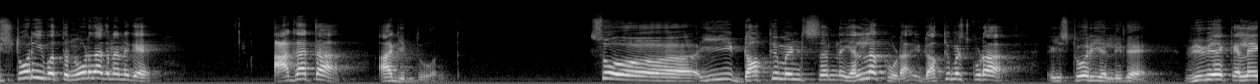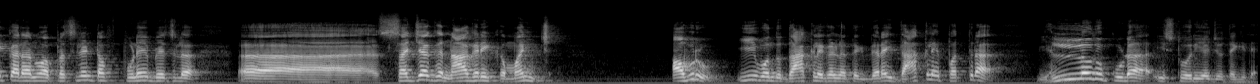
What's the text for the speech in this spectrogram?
ಸ್ಟೋರಿ ಇವತ್ತು ನೋಡಿದಾಗ ನನಗೆ ಆಘಾತ ಆಗಿದ್ದು ಅಂತ. ಸೊ ಈ ಡಾಕ್ಯುಮೆಂಟ್ಸನ್ನು ಎಲ್ಲ ಕೂಡ, ಈ ಡಾಕ್ಯುಮೆಂಟ್ಸ್ ಕೂಡ ಈ ಸ್ಟೋರಿಯಲ್ಲಿದೆ ವಿವೇಕ್ ಎಲೇಕರ್ ಅನ್ನುವ president of Pune based Sajag Nagrik Manch ಅವರು ಈ ಒಂದು ದಾಖಲೆಗಳನ್ನ ತೆಗೆದಿದ್ದಾರೆ. ಈ ದಾಖಲೆ ಪತ್ರ ಎಲ್ಲದೂ ಕೂಡ ಈ ಸ್ಟೋರಿಯ ಜೊತೆಗಿದೆ.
